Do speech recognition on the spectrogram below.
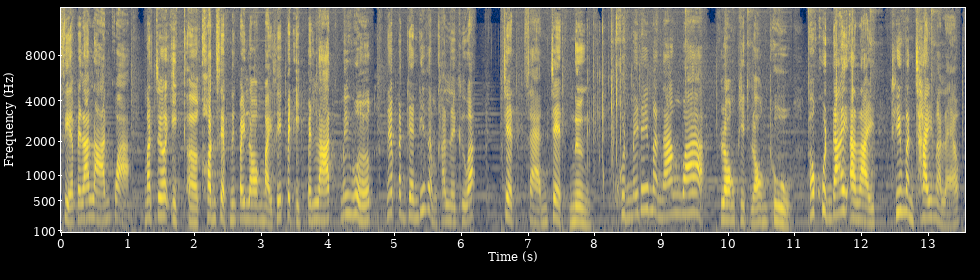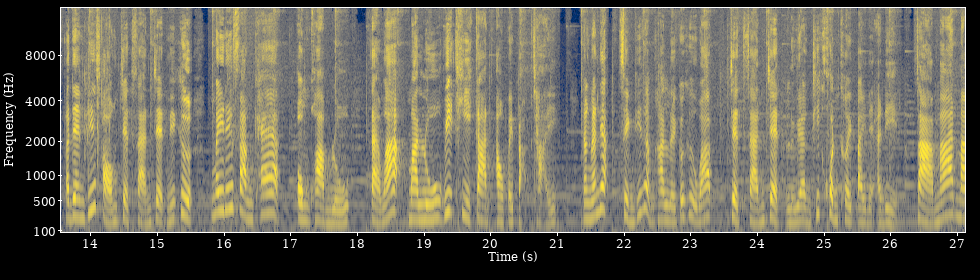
เสียไปละล้านกว่า มาเจออีก concept หนึ่งไปลองใหม่ซิเป็นอีกเป็นล้านไม่ work เนี่ยประเด็นที่สำคัญเลยคือว่าเจ็ดแสนเจ็ดหนึ่งคุณไม่ได้มานั่งว่าลองผิดลองถูก เพราะคุณได้อะไรที่มันใช่มาแล้ว ประเด็นที่ 2 7 7 0 0นี่คือไม่ได้ฟังแค่องค์ความรู้ แต่ว่ามารู้วิธีการเอาไปปรับใช้ ดังนั้นเนี่ยสิ่งที่สำคัญเลยก็คือว่า 7 7 0 0หรืออย่างที่คนเคยไปในอดีต สามารถมา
